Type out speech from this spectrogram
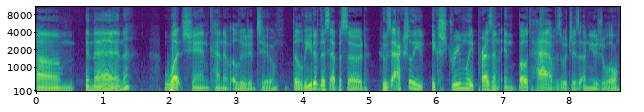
Um, and then what Shan kind of alluded to, the lead of this episode, who's actually extremely present in both halves, which is unusual,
